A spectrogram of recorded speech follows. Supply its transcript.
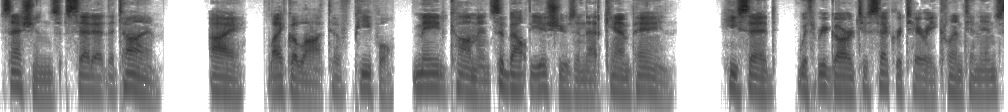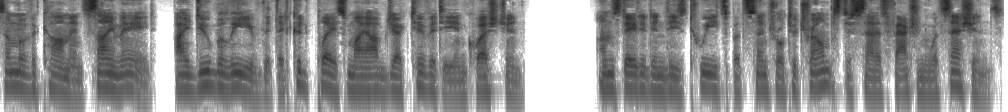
Sessions said at the time. I, like a lot of people, made comments about the issues in that campaign. He said, with regard to Secretary Clinton and some of the comments I made, I do believe that that could place my objectivity in question. Unstated in these tweets but central to Trump's dissatisfaction with Sessions,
